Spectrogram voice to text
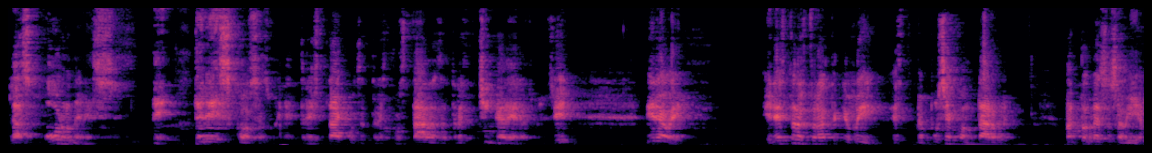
Las órdenes de tres cosas, güey. De tres tacos, de tres tostadas, de tres chingaderas, güey, ¿sí? Mira, güey, en este restaurante que fui, me puse a contar, güey. ¿Cuántas mesas había?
